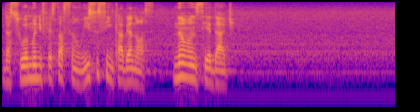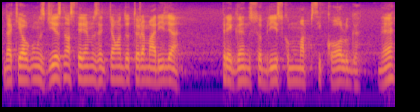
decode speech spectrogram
da sua manifestação. Isso sim cabe a nós, não a ansiedade. Daqui a alguns dias nós teremos então a doutora Marília pregando sobre isso como uma psicóloga, né?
